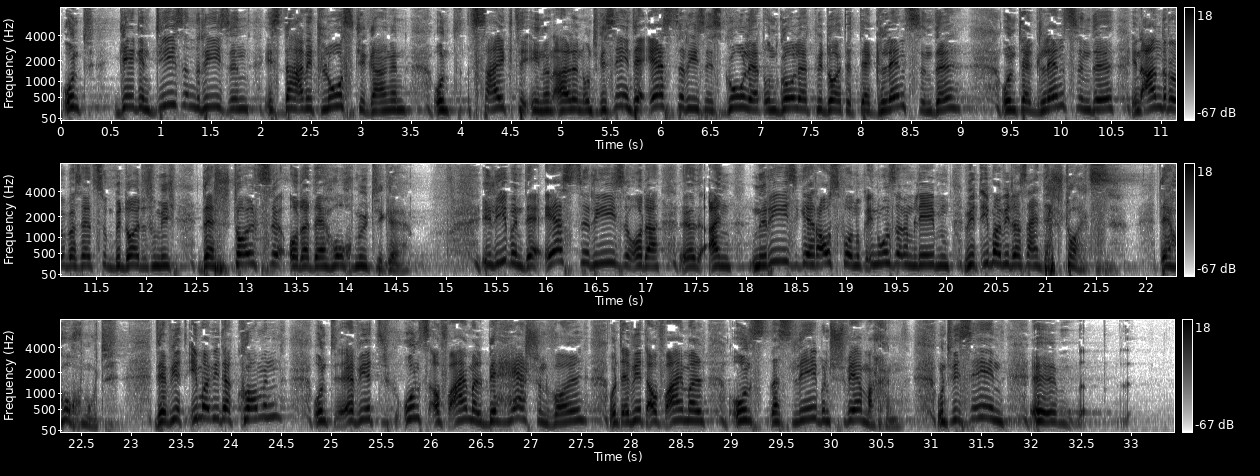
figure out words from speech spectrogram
Und gegen diesen Riesen ist David losgegangen und zeigte ihnen allen. Und wir sehen, der erste Riese ist Goliath und Goliath bedeutet der Glänzende. Und der Glänzende in anderer Übersetzung bedeutet für mich der Stolze oder der Hochmütige. Ihr Lieben, der erste Riese oder äh, eine riesige Herausforderung in unserem Leben wird immer wieder sein, der Stolz, der Hochmut der wird immer wieder kommen und er wird uns auf einmal beherrschen wollen und er wird auf einmal uns das Leben schwer machen. Und wir sehen, äh,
